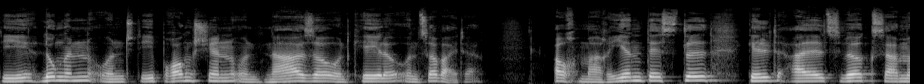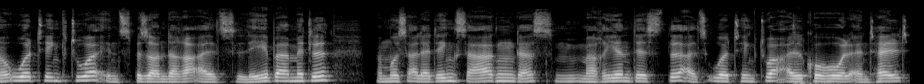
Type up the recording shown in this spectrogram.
die Lungen und die Bronchien und Nase und Kehle und so weiter. Auch Mariendistel gilt als wirksame Urtinktur, insbesondere als Lebermittel. Man muss allerdings sagen, dass Mariendistel als Urtinktur Alkohol enthält,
